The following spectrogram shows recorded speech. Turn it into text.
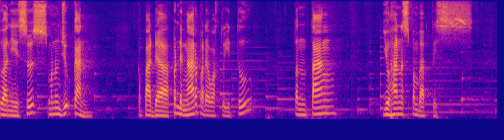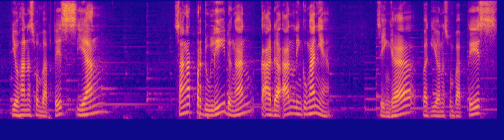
Tuhan Yesus menunjukkan kepada pendengar pada waktu itu tentang Yohanes Pembaptis. Yohanes Pembaptis yang sangat peduli dengan keadaan lingkungannya. Sehingga bagi Yohanes Pembaptis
